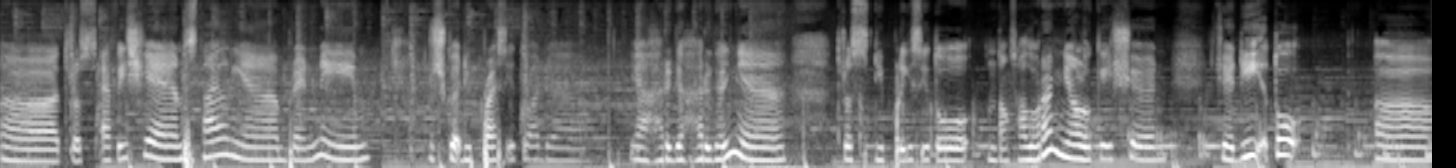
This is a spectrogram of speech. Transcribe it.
uh, terus efisien stylenya brand name terus juga di price itu ada ya harga harganya terus di place itu tentang salurannya location. Jadi itu uh,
